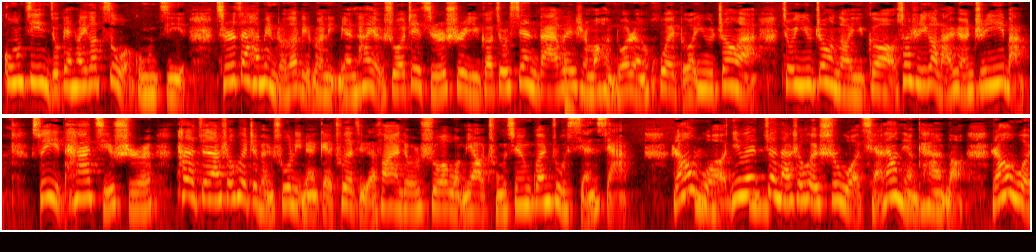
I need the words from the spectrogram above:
攻击你就变成一个自我攻击。其实，在韩炳哲的理论里面，他也说这其实是一个就是现代为什么很多人会得抑郁症啊，就抑郁症的一个算是一个来源之一吧。所以他其实他的《倦怠社会》这本书里面给出的解决方案就是说，我们要重新关注闲暇。然后我因为《倦怠社会》是我前两年看的，然后我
